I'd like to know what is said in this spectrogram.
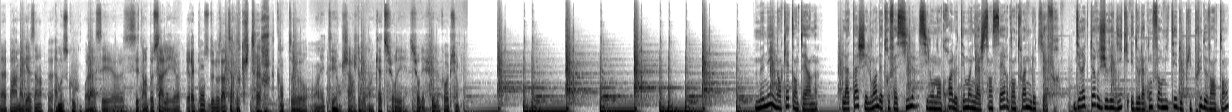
n'y aurait pas un magasin à Moscou. Voilà, c'est c'est un peu ça les, les, réponses de nos interlocuteurs quand on était en charge de l'enquête sur des, sur des faits de corruption. Mener une enquête interne. La tâche est loin d'être facile si l'on en croit le témoignage sincère d'Antoine Lequieffre. Directeur juridique et de la conformité depuis plus de 20 ans,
